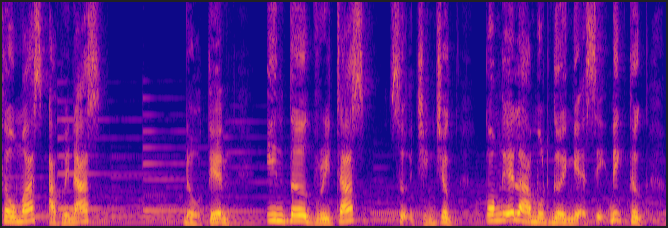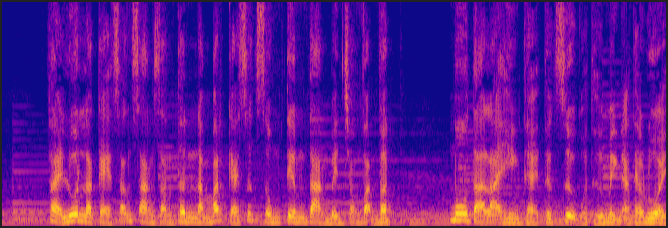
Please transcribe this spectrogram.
Thomas Aquinas. Đầu tiên, integritas, sự chính trực, có nghĩa là một người nghệ sĩ đích thực phải luôn là kẻ sẵn sàng dán thân nắm bắt cái sức sống tiềm tàng bên trong vạn vật, mô tả lại hình thể thực sự của thứ mình đang theo đuổi.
